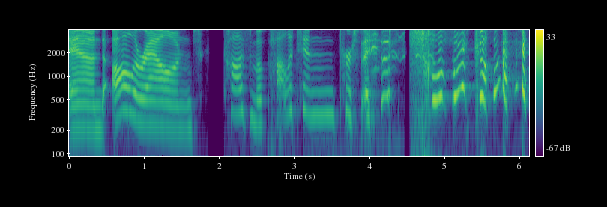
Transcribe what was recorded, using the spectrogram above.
and all around cosmopolitan person. oh my god!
